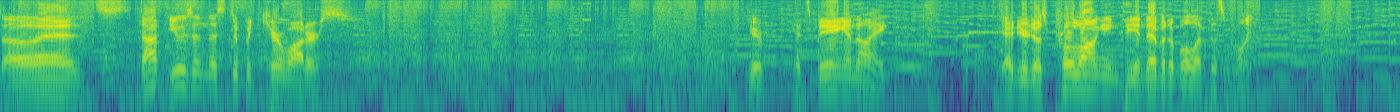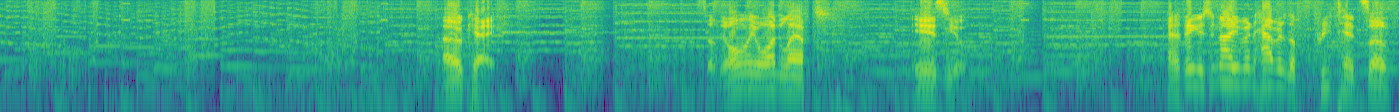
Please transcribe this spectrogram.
So, uh, stop using the stupid cure waters. You're, it's being annoying. And you're just prolonging the inevitable at this point. Okay. So the only one left is you. And the thing is, you're not even having the pretense of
